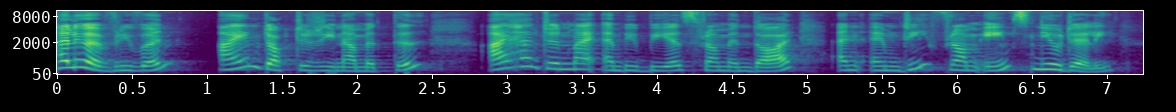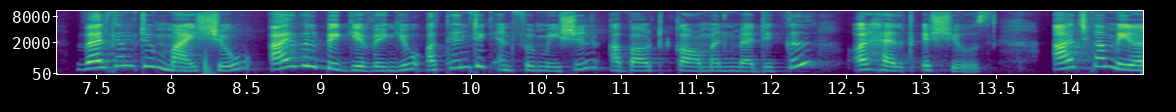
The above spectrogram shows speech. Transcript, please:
Hello everyone, I am Dr. Reena Mittal. I have done my MBBS from Indore and MD from AIMS New Delhi. Welcome to my show. I will be giving you authentic information about common medical और हेल्थ इश्यूज़ आज का मेरा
